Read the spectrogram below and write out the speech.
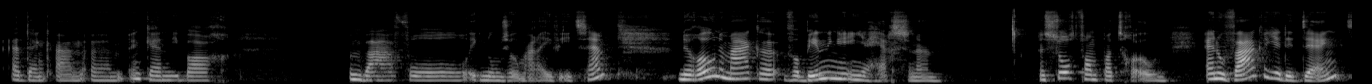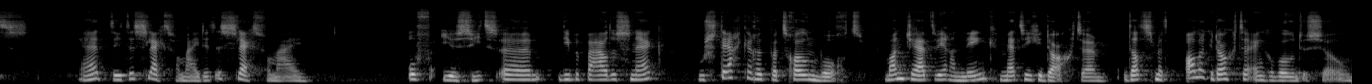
Eh, denk aan um, een candybar, een wafel, ik noem zomaar even iets. Hè? Neuronen maken verbindingen in je hersenen. Een soort van patroon. En hoe vaker je dit denkt, hè, dit is slecht voor mij, dit is slecht voor mij of je ziet uh, die bepaalde snack, hoe sterker het patroon wordt. Want je hebt weer een link met die gedachte. Dat is met alle gedachten en gewoontes zo.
